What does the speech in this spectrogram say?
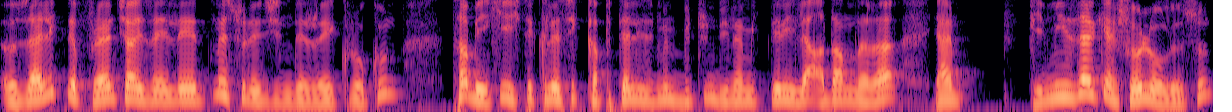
özellikle franchise elde etme sürecinde Ray Kroc'un tabii ki işte klasik kapitalizmin bütün dinamikleriyle adamlara yani filmi izlerken şöyle oluyorsun.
